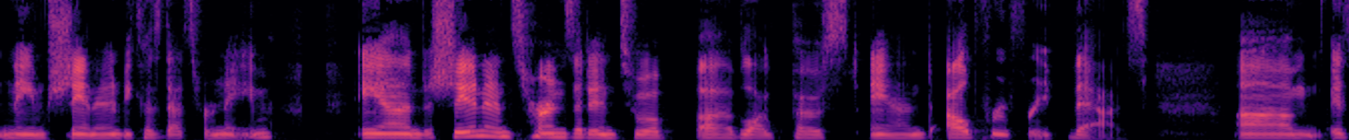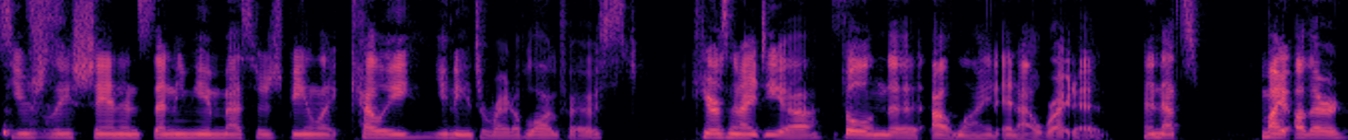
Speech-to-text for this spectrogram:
named Shannon because that's her name. And Shannon turns it into a, a blog post, and I'll proofread that. Um, it's usually Shannon sending me a message being like, Kelly, you need to write a blog post. Here's an idea, fill in the outline, and I'll write it. And that's my other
